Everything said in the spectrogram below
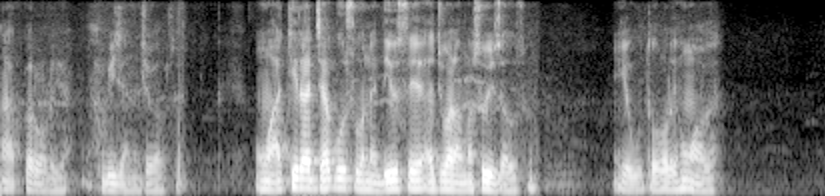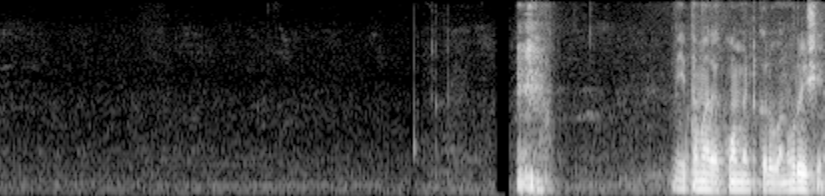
આ કરોળિયો, આ બીજાનો જવાબ છે. હું આખી રાત જાગું છું અને દિવસે અજવાળામાં સૂઈ જાઉં છું. એવું તો વળી શું આવે? એ તમારે કોમેન્ટ કરવાનું રહેશે.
